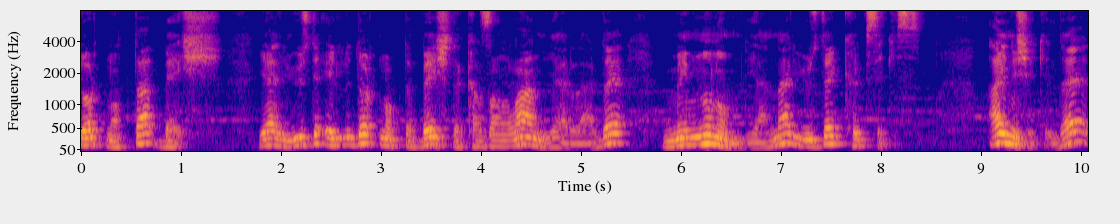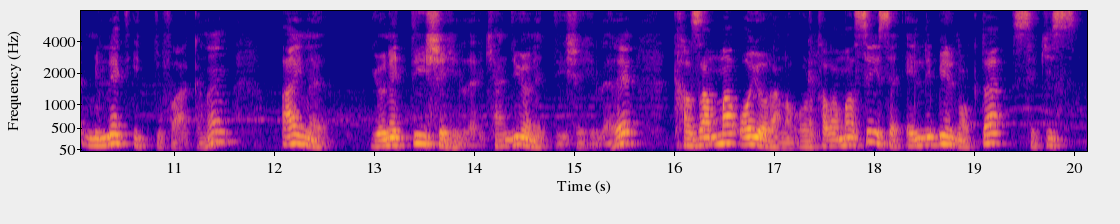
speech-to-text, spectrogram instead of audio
54.5. Yani yüzde 54.5 ile kazanılan yerlerde memnunum diyenler yüzde 48. Aynı şekilde Millet İttifakı'nın aynı yönettiği şehirleri, kendi yönettiği şehirleri kazanma oy oranı ortalaması ise 51.8.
